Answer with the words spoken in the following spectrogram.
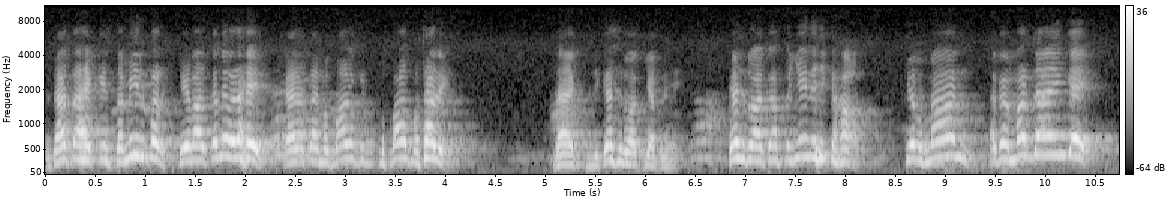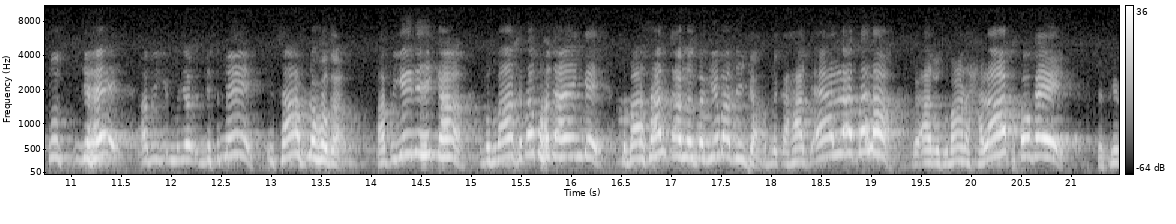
تو چاہتا ہے کہ اس زمین پر تیری عبادت کرنے میں رہے۔ اللہ مسلمانوں کی مسلمان کو بچا لے۔ جی کیسے دعا کیا آپ نے؟ کیسے دعا کیا آپ نے؟ یہ نہیں کہا۔ کہ مسلمان اگر مر جائیں گے تو جو ہے اب جس میں انصاف نہ ہوگا۔ آپ یہ نہیں کہا مسلمان ختم ہو جائیں گے تو باسال کا مطلب یہ بات نہیں کہا۔ آپ نے کہا کہ اے اللہ تعالیٰ، اگر آج مسلمان ہلاک ہو گئے تو پھر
